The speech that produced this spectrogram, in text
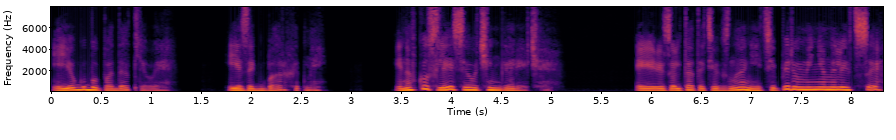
Ее губы податливые, язык бархатный, и на вкус леси очень горячая. И результат этих знаний теперь у меня на лице.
